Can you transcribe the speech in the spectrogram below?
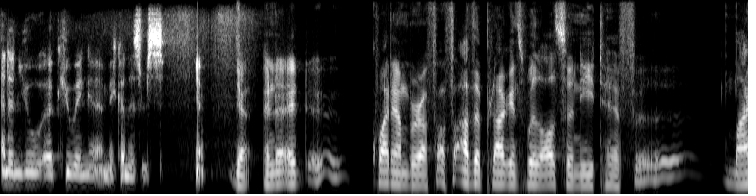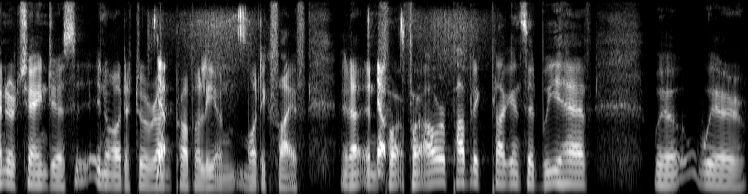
and the new uh, queuing uh, mechanisms. Yeah, yeah, and quite a number of, of other plugins will also need to have minor changes in order to run yep. properly on Mautic 5. And, uh, and yep. for, for our public plugins that we have, we're, we're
